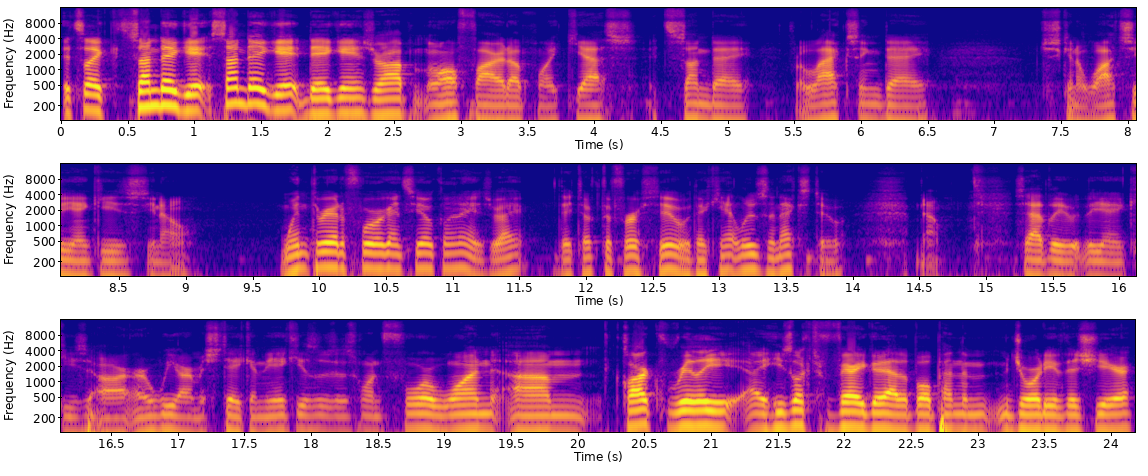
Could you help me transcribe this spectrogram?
It's like Sunday ga- Sunday ga- day games drop. I'm all fired up. I'm like, yes, it's Sunday, relaxing day. Just gonna watch the Yankees. You know, win three out of four against the Oakland A's. Right? They took the first two. They can't lose the next two. No, sadly, the Yankees are, or we are mistaken. The Yankees lose this one, one four one. Um, Clarke really, uh, he's looked very good out of the bullpen the majority of this year.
